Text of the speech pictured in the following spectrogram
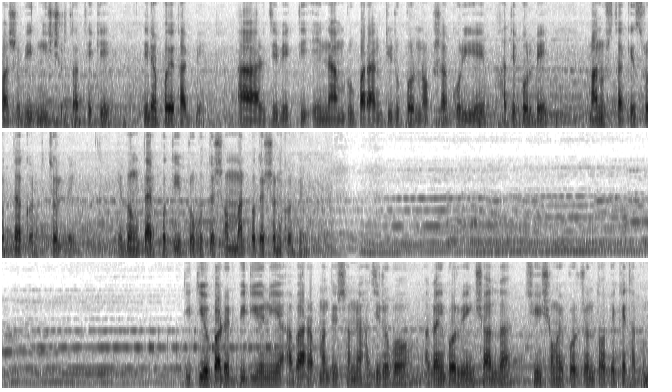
পাশবিক নিশ্চরতা থেকে নিরাপদে থাকবে। আর যে ব্যক্তি এই নাম রূপার আংটির উপর নকশা করিয়ে হাতে পড়বে, মানুষ তাকে শ্রদ্ধা চলবে এবং তার প্রতি প্রভুত্ব সম্মান প্রদর্শন করবে। দ্বিতীয় পার্টের ভিডিও নিয়ে আবার আপনাদের সামনে হাজির হব। আগামী পর্বে ইনশাআল্লাহ সেই সময় পর্যন্ত অপেক্ষায় থাকুন।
